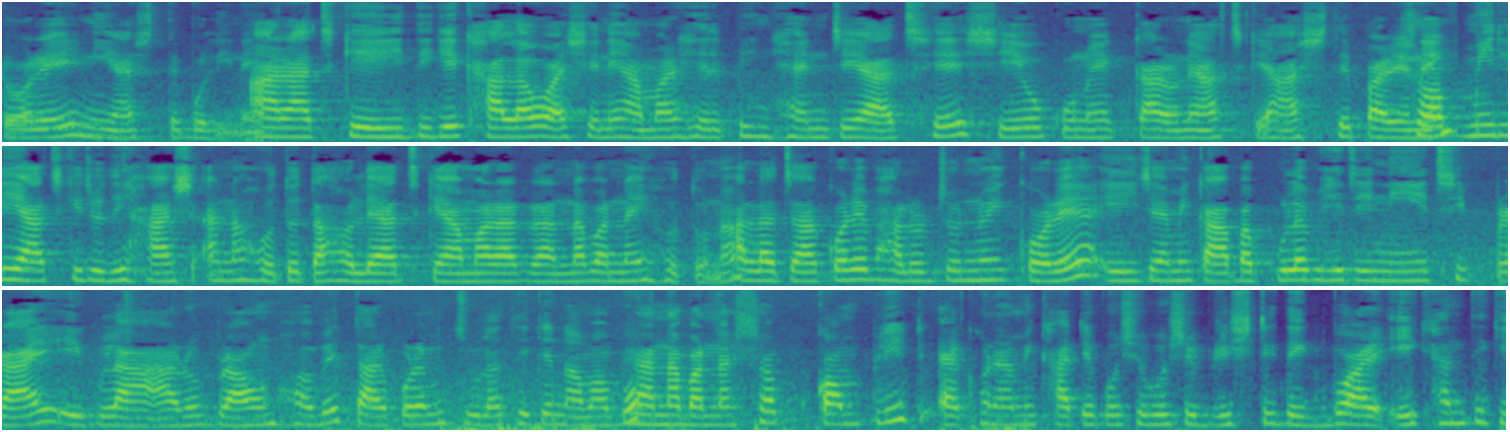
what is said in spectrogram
ডরে নিয়ে আসতে বলি না আর আজকে এই দিকে খালাও আসেনি। আমার হেল্পিং হ্যান্ড যে আছে সেও কোনো এক কারণে আজকে আসতে পারে না সব মিলিয়ে আজকে যদি হাঁস আনা হতো, তাহলে আজকে আমার আর রান্না বান্নাই হতো না। আল্লাহ যা করে ভালোর জন্যই করে। এই যে আমি কাবাবগুলো ভেজে নিয়েছি প্রায়, এগুলা আরও ব্রাউন হবে। তারপর আমি চুলা থেকে নামাবো। রান্না বান্না সব কমপ্লিট এখন আমি খাটে বসে বসে বৃষ্টি দেখব। আর এখান থেকে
